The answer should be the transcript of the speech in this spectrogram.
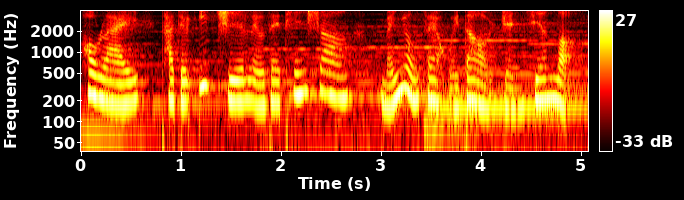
后来，他就一直留在天上，没有再回到人间了。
